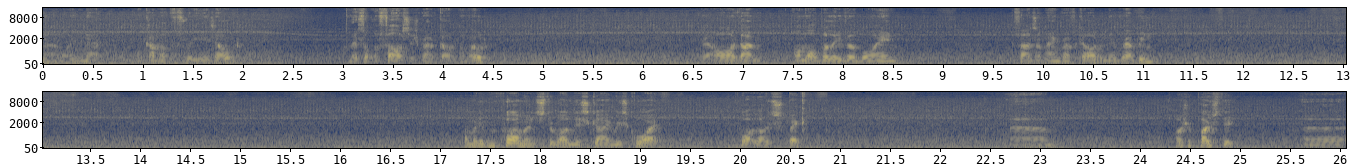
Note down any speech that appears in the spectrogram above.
No, not even that. Will come up to three years old. That's not the fastest graphic card in the world. But I don't, I'm not a believer buying a thousand pound graphic card, never have been. I mean, the requirements to run this game is quite quite low spec. Um, I should post it uh,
